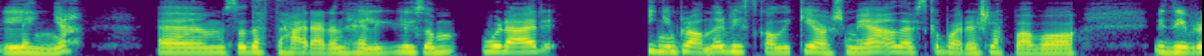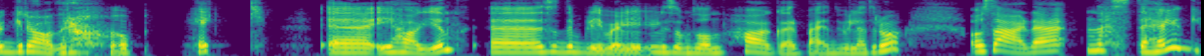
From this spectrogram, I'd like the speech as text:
lenge. um, så dette her er en helg liksom hvor det er ingen planer, vi skal ikke gjøre så mye, og vi skal bare slappe av og Vi driver og graver opp hekk eh, i hagen, eh, så det blir vel liksom sånn hagearbeid, vil jeg tro. Og så er det neste helg,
